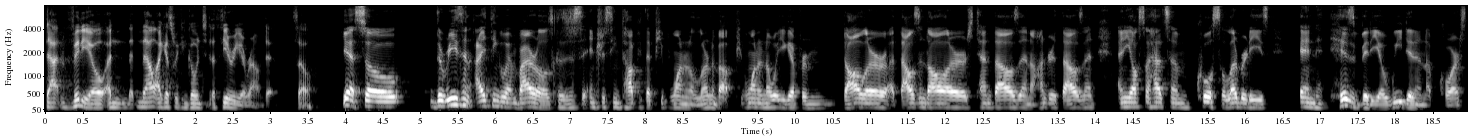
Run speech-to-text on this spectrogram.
that video, and now I guess we can go into the theory around it. So yeah, so the reason I think it went viral is because it's just an interesting topic that people wanted to learn about. People want to know what you get for dollar, a thousand dollars, ten thousand, a hundred thousand, and he also had some cool celebrities in his video. We didn't, of course,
